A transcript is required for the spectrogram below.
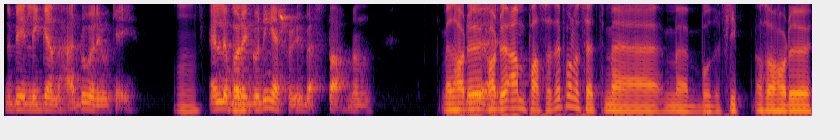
nu blir en liggande här, då är det okej. Mm. Eller bara Men- det går ner så är det det bästa. Men Men har du, har du anpassat dig på något sätt med, med både flipp, alltså har du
